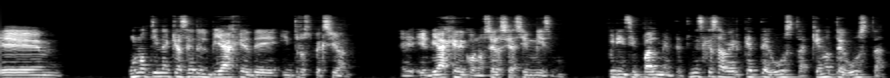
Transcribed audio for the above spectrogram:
eh, uno tiene que hacer el viaje de introspección, eh, el viaje de conocerse a sí mismo, principalmente. Tienes que saber qué te gusta, qué no te gusta,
